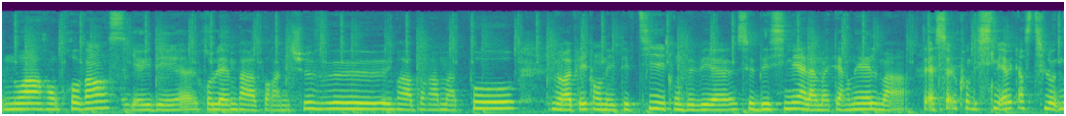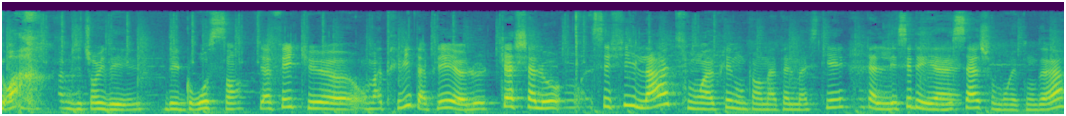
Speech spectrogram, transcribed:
noire en province. Il y a eu des problèmes par rapport à mes cheveux, par rapport à ma peau. Je me rappelais quand on était petit et qu'on devait se dessiner à la maternelle, bah, la seule qu'on dessinait avec un stylo noir. J'ai toujours eu des, des gros seins, qui a fait qu'on m'a très vite appelé le cachalot. Ces filles-là qui m'ont appelé donc en appel masqué, elles laissaient des messages sur mon répondeur.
